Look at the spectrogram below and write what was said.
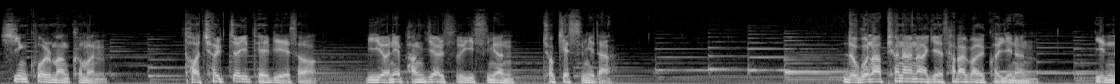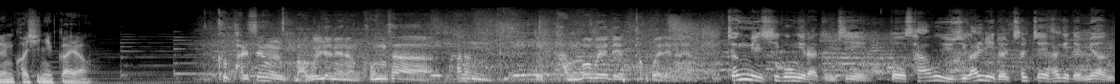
싱크홀만큼은 더 철저히 대비해서 미연에 방지할 수 있으면 좋겠습니다. 누구나 편안하게 살아갈 권리는 있는 것이니까요. 그 발생을 막으려면 공사하는 그 방법에 대해 바꿔야 되나요? 정밀 시공이라든지 또 사후 유지 관리를 철저히 하게 되면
